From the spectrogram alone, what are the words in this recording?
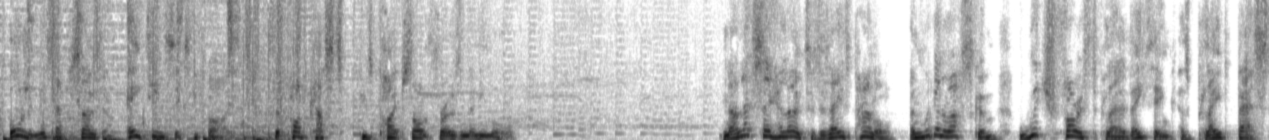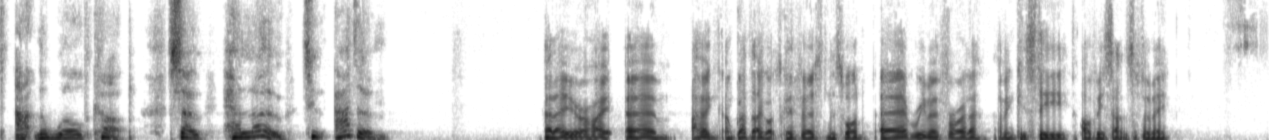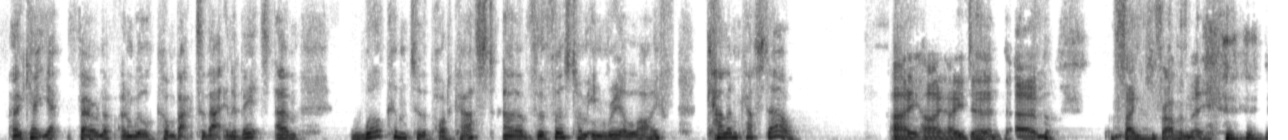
All in this episode of 1865, the podcast whose pipes aren't frozen anymore. Now let's say hello to today's panel, and we're going to ask them which Forest player they think has played best at the World Cup. So, hello to Adam. Hello, you're all right. Um, I think I'm glad that I got to go first in this one. Uh, Remo Freuler, I think, is the obvious answer for me. Okay, yeah, fair enough, and we'll come back to that in a bit. Um, welcome to the podcast uh, for the first time in real life, Callum Castell. Hi, hi, how you doing? Um, Thank you for having me.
